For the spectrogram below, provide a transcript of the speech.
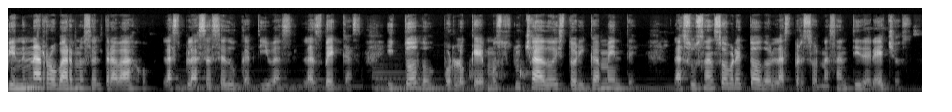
Vienen a robarnos el trabajo, las plazas educativas, las becas y todo por lo que hemos luchado históricamente, las usan sobre todo las personas antiderechos.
